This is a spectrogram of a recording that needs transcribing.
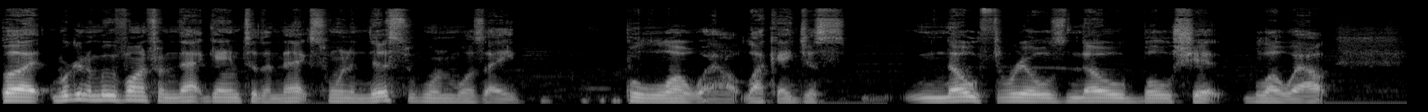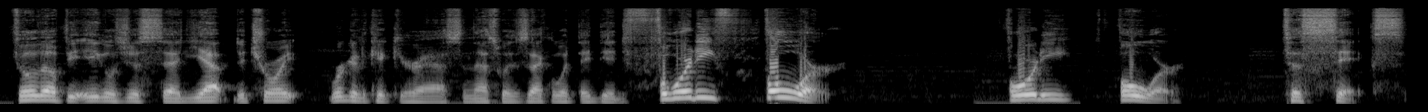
but we're gonna move on from that game to the next one and this one was a blowout like a just no thrills no bullshit blowout. Philadelphia eagles just said yep detroit we're gonna kick your ass and that's what exactly what they did. 44 44 to 6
